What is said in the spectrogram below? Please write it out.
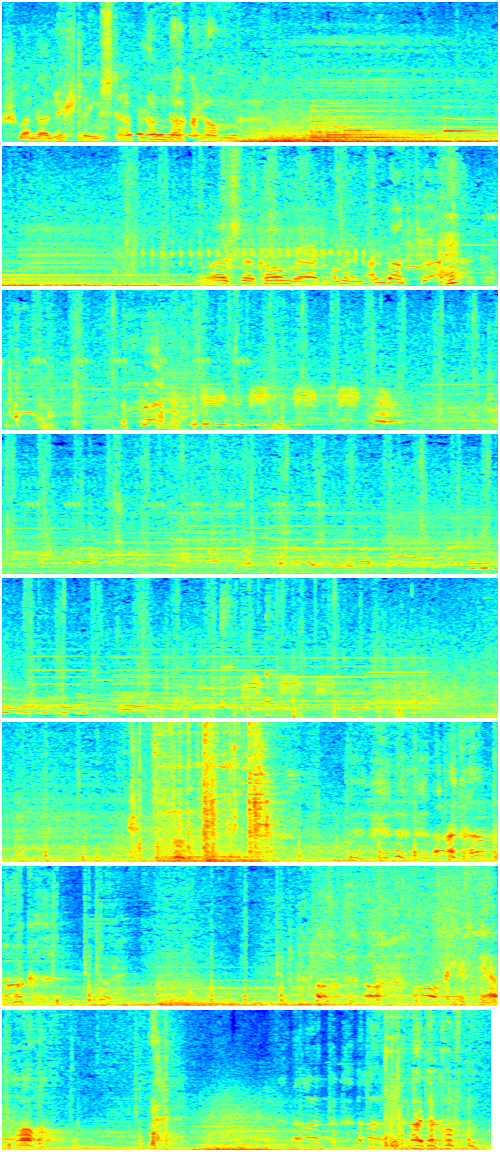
Schwander Nichtlings, der blunder Klump. Als der kaum wer Drummeln anbackt. Alter Bock. Oh, oh, okay, ist der Bruch. Alter Kroften.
